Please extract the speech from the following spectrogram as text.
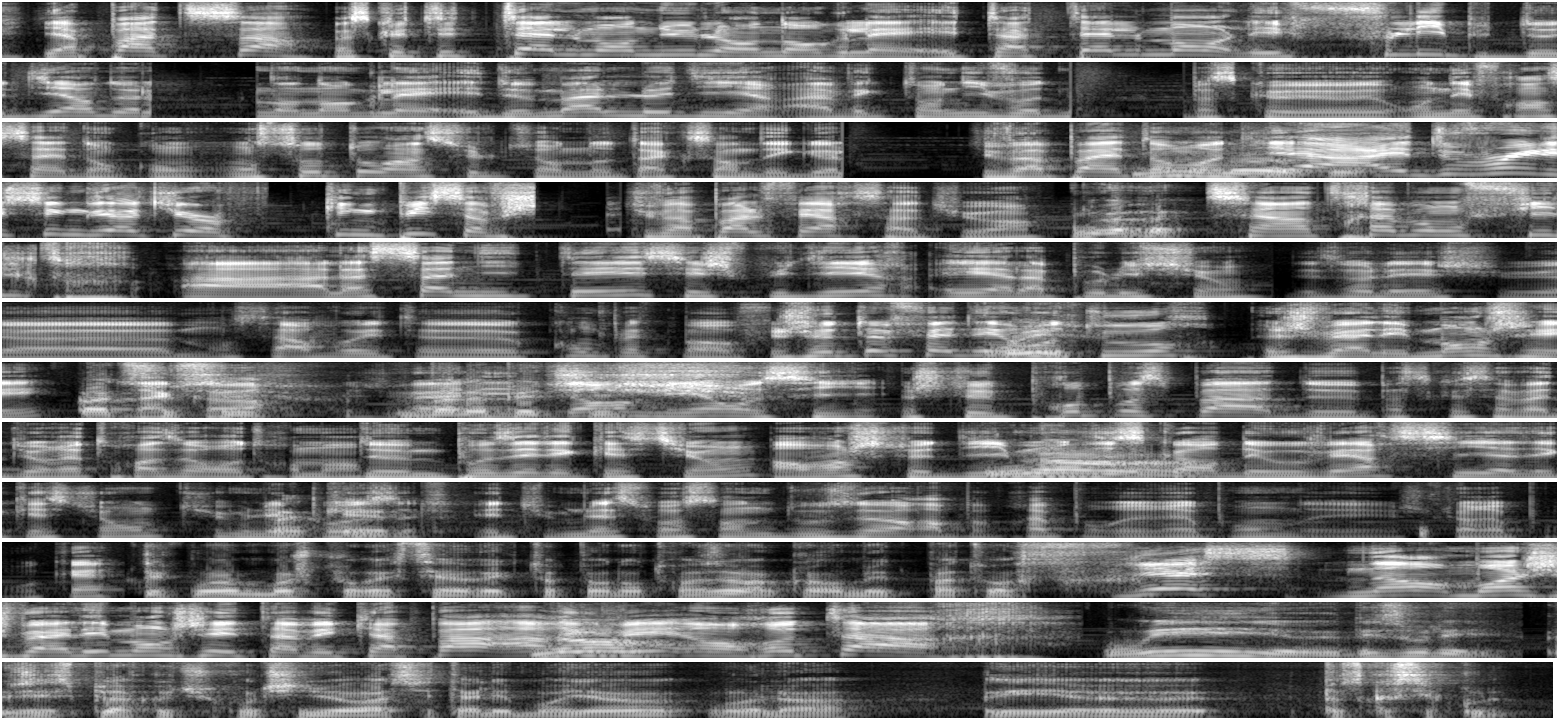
y a pas de ça. Parce que t'es tellement nul en anglais et t'as tellement les flips de dire de la en anglais et de mal le dire avec ton niveau de parce que on est français donc on, on s'auto-insulte sur notre accent dégueulasse. Tu vas pas être en mode Yeah, I do really think that you're a fucking piece of shit. Tu vas pas le faire ça, tu vois. C'est un très bon filtre à, à la sanité, si je puis dire, et à la pollution. Désolé, je suis, euh, mon cerveau est euh, complètement off. Je te fais des Oui. retours, je vais aller manger, d'accord. Je vais Bon aller appétit. dormir aussi. Je te propose pas, de, parce que ça va durer 3 heures autrement, de me poser des questions. En revanche, je te dis, mon. Discord est ouvert. S'il y a des questions, tu me les poses et tu me laisses 72 heures à peu près pour y répondre et je te réponds, ok moi, moi, je peux rester avec toi pendant 3 heures encore, mais pas toi. Yes Non, moi je vais aller manger. T'avais qu'à pas arriver en retard. Oui, euh, désolé. J'espère que tu continueras si t'as les moyens, voilà. Et euh, parce que c'est cool.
